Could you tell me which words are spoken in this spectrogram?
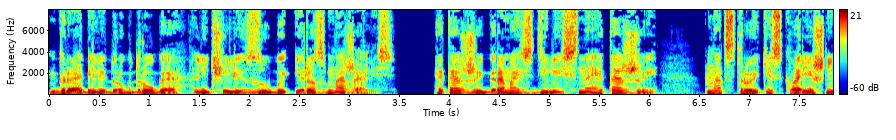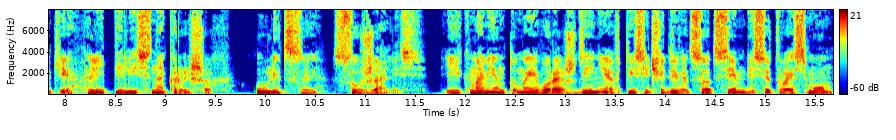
грабили друг друга, лечили зубы и размножались. Этажи громоздились на этажи, надстройки-скворечники лепились на крышах, улицы сужались. И к моменту моего рождения в 1978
